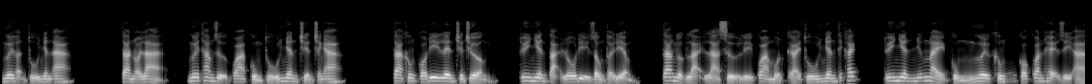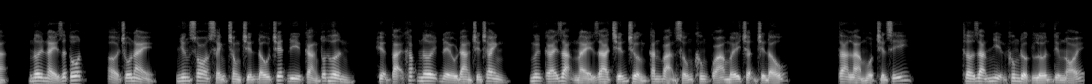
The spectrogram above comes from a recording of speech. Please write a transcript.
ngươi hận thú nhân a? Ta nói là, ngươi tham dự qua cùng thú nhân chiến tranh a? Ta không có đi lên chiến trường, tuy nhiên tại lỗ đi rộng thời điểm, ta ngược lại là xử lý qua một cái thú nhân thích khách tuy nhiên những này cùng ngươi không có quan hệ gì à nơi này rất tốt ở chỗ này, nhưng so sánh trong chiến đấu chết đi càng tốt hơn, hiện tại khắp nơi đều đang chiến tranh, ngươi cái dạng này ra chiến trường căn bản sống không quá mấy trận chiến đấu. Ta là một chiến sĩ. Thợ gian nhịn không được lớn tiếng nói.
